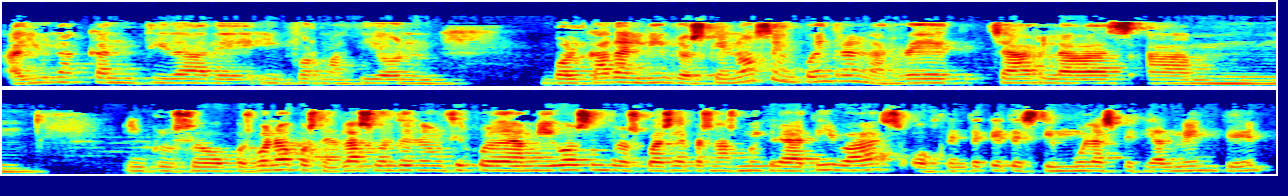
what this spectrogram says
hay una cantidad de información volcada en libros que no se encuentra en la red, charlas, incluso, pues bueno, pues tener la suerte de tener un círculo de amigos entre los cuales hay personas muy creativas o gente que te estimula especialmente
